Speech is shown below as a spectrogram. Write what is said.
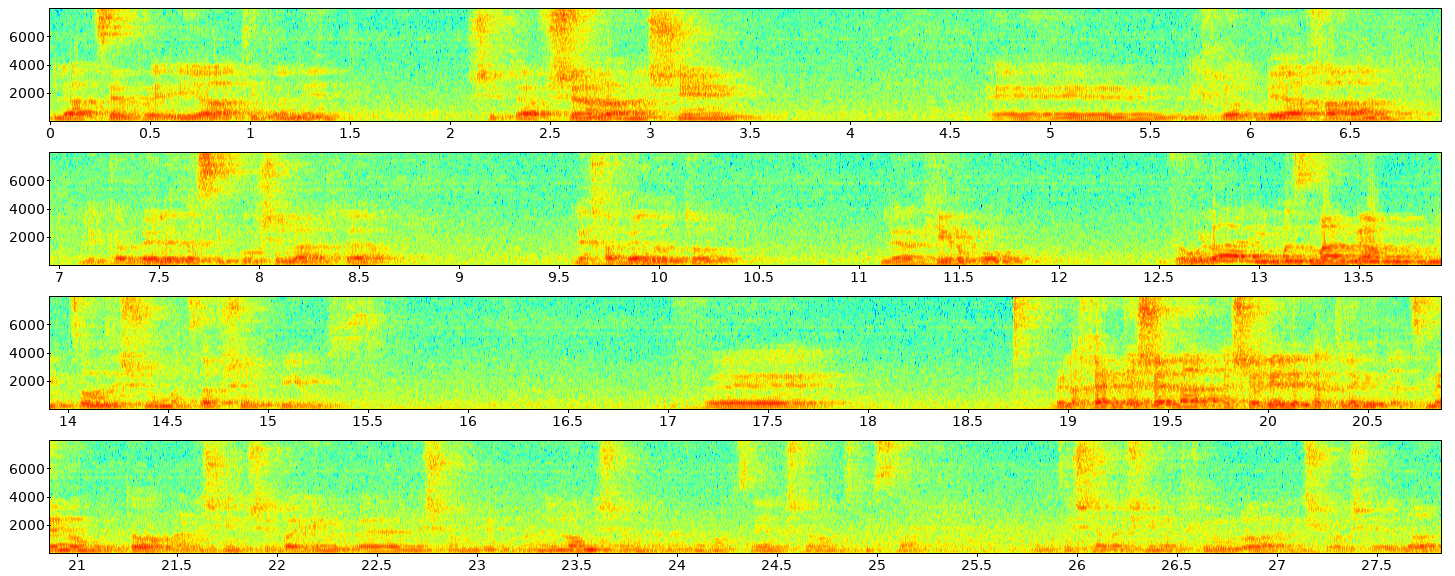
לעצב ראייה עתידנית שתאפשר לאנשים אה, לחיות ביחד, לקבל את הסיפור של האחר, לכבד אותו, להכיר בו, ואולי עם הזמן גם ליצור איזשהו מצב של פיוס. ו... ולכן קשה, קשה לי לקטלג את עצמנו בתור אנשים שבאים ומשמרים. אני לא משמר, אני רוצה לשנות תפיסה. אני רוצה שאנשים יתחילו לשאול שאלות,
